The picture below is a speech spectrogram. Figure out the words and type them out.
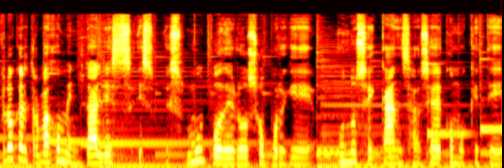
creo que el trabajo mental es, es, muy poderoso porque uno se cansa, o sea, como que te,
